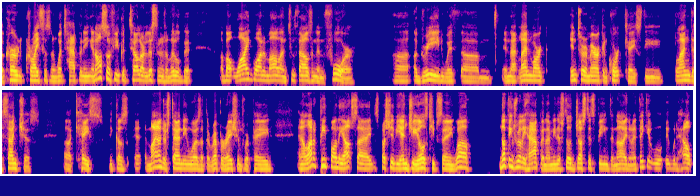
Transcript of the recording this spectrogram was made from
the current crisis and what's happening. And also, if you could tell our listeners a little bit about why Guatemala in 2004 uh, agreed with, um, in that landmark inter American court case, the Plan de Sanchez uh, case, because uh, my understanding was that the reparations were paid. And a lot of people on the outside, especially the NGOs, keep saying, well, nothing's really happened. I mean, there's still justice being denied. And I think it will it would help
